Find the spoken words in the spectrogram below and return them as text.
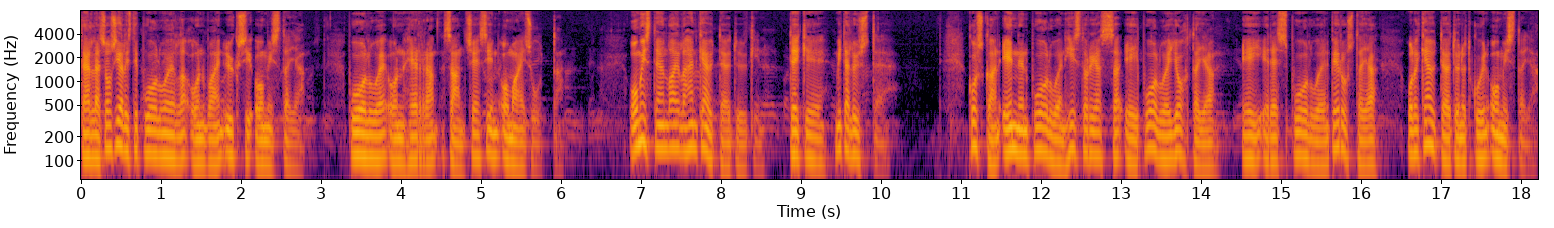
Tällä sosialistipuolueella on vain yksi omistaja. Puolue on herra Sanchezin omaisuutta. Omistajan lailla hän käyttäytyykin, tekee mitä lystää. Koskaan ennen puolueen historiassa ei puoluejohtaja, ei edes puolueen perustaja, ole käyttäytynyt kuin omistaja.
